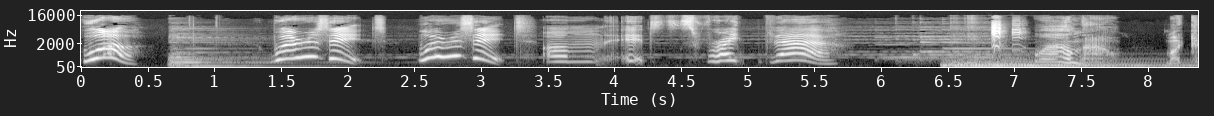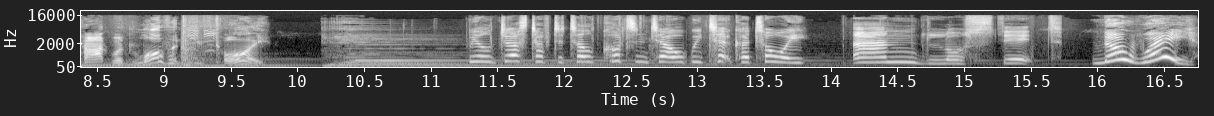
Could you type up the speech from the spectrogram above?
Whoa! Where is it? Where is it? Um, it's right there. Well now, my cat would love a new toy. We'll just have to tell Cottontail we took her toy and lost it. No way!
